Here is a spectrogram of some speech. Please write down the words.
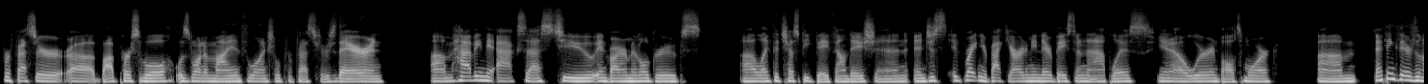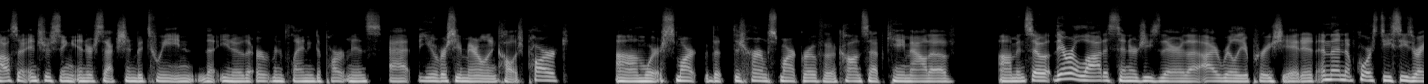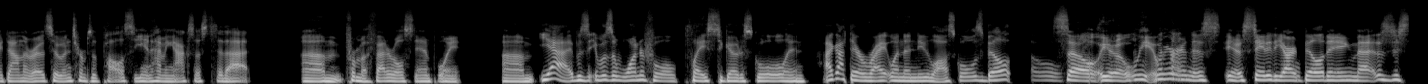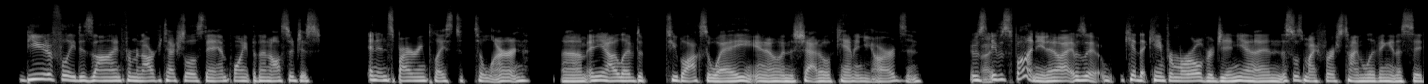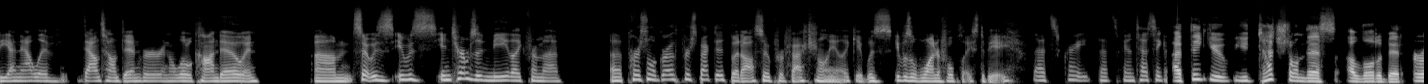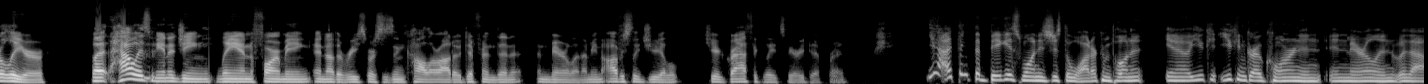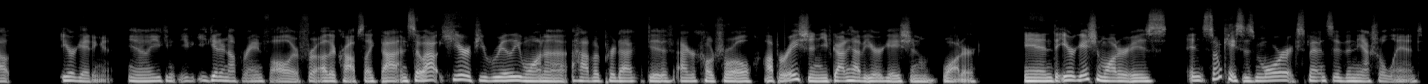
Professor uh, Bob Percival was one of my influential professors there, and um, having the access to environmental groups uh, like the Chesapeake Bay Foundation, and just right in your backyard. I mean, they're based in Annapolis. You know, we're in Baltimore. Um, I think there's an also interesting intersection between the you know the urban planning departments at the University of Maryland College Park, um, where smart the, the term smart growth or the concept came out of. Um, and so there were a lot of synergies there that I really appreciated. And then, of course, DC's right down the road. So in terms of policy and having access to that um, from a federal standpoint, um, yeah, it was it was a wonderful place to go to school. And I got there right when the new law school was built. Oh, So you know, we, we were in this you know state of the art building that was just beautifully designed from an architectural standpoint, but then also just an inspiring place to, to learn. Um, and you know, I lived two blocks away, you know, in the shadow of Camden Yards, and it was Right. it was fun. You know, I was a kid that came from rural Virginia, and this was my first time living in a city. I now live downtown Denver in a little condo, and um, so it was it was in terms of me, like from a a personal growth perspective, but also professionally, like it was it was a wonderful place to be. that's great. That's fantastic. I think you you touched on this a little bit earlier, but how is managing land, farming, and other resources in Colorado different than in Maryland? I mean, obviously geo- geographically it's very different. Yeah, I think the biggest one is just the water component. You know, you can you can grow corn in in Maryland without irrigating it. You know, you can you, you get enough rainfall or for other crops like that. And so out here, if you really want to have a productive agricultural operation, you've got to have irrigation water. And the irrigation water is in some cases more expensive than the actual land.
